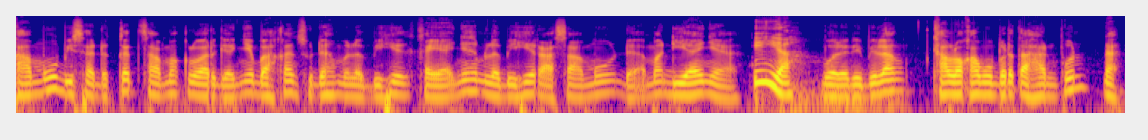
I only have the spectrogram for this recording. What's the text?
Ka- Kamu bisa deket sama keluarganya bahkan sudah melebihi kayaknya melebihi rasamu sama dianya. Iya. Boleh dibilang kalau kamu bertahan pun, nah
